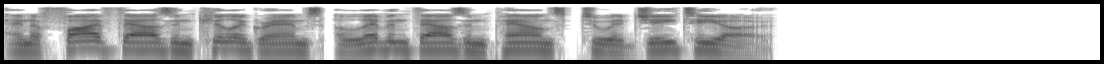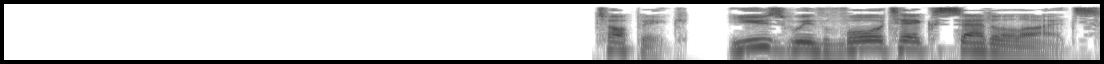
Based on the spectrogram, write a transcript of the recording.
and a 5,000 kilograms (11,000 pounds) to a GTO. Topic: Use with Vortex satellites.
